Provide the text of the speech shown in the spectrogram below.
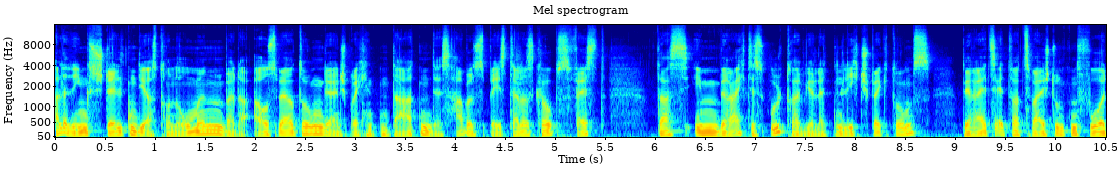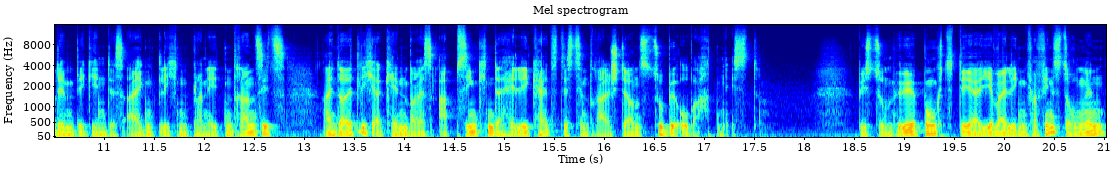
Allerdings stellten die Astronomen bei der Auswertung der entsprechenden Daten des Hubble Space Teleskops fest, dass im Bereich des ultravioletten Lichtspektrums bereits etwa zwei Stunden vor dem Beginn des eigentlichen Planetentransits ein deutlich erkennbares Absinken der Helligkeit des Zentralsterns zu beobachten ist. Bis zum Höhepunkt der jeweiligen Verfinsterungen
